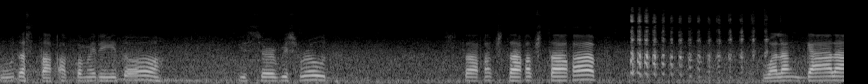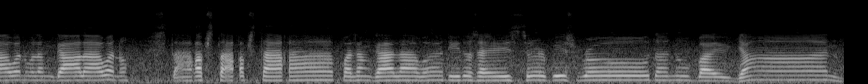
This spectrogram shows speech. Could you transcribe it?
Puta, stock up kami dito. This service road. Stock up, stock up, stock up. Walang galawan, walang galawan, no. Stock up, stock up, stock up. Walang galawan dito sa East service road. Ano ba yan?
